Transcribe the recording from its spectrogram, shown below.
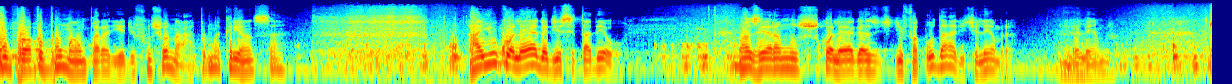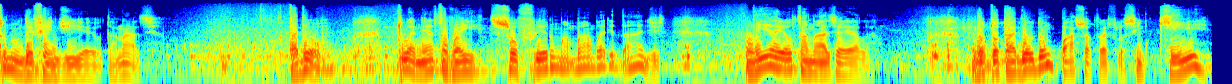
e o próprio pulmão pararia de funcionar. Para uma criança. Aí o colega disse: Tadeu, nós éramos colegas de faculdade, te lembra? Eu lembro. Tu não defendia a eutanásia? Tadeu, tua neta vai sofrer uma barbaridade. Lê a eutanásia a ela. O doutor Tadeu deu um passo atrás e falou assim: Que?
